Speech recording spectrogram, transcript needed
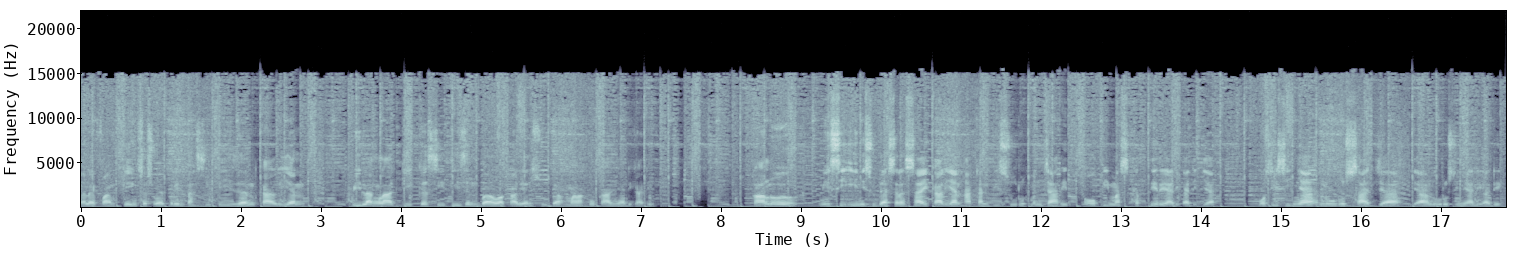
Elephant King sesuai perintah citizen kalian bilang lagi ke citizen bahwa kalian sudah melakukannya adik-adik. Kalau misi ini sudah selesai kalian akan disuruh mencari topi masketir ya adik-adik ya. Posisinya lurus saja ya lurus ini adik-adik.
